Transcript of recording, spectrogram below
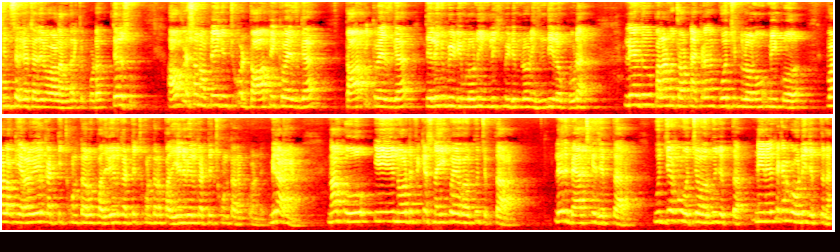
సిన్సియర్గా చదివిన వాళ్ళందరికీ కూడా తెలుసు. అవకాశాన్ని ఉపయోగించుకొని టాపిక్ వైజ్గా టాపిక్ వైజ్గా తెలుగు మీడియంలోను ఇంగ్లీష్ మీడియంలోను హిందీలో కూడా. లేదు పలానా చోటన ఎక్కడైనా కోచింగ్లోను మీకు వాళ్ళు ఒక ఇరవై వేలు కట్టించుకుంటారు పదివేలు కట్టించుకుంటారు పదిహేను వేలు కట్టించుకుంటారు అనుకోండి. మీరు అడగండి. నాకు ఈ నోటిఫికేషన్ అయిపోయే వరకు చెప్తారా? లేదు బ్యాచ్కే చెప్తారా? ఉద్యోగం వచ్చే వరకు చెప్తారు? నేనైతే కనుక ఒకటి చెప్తున్నా.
